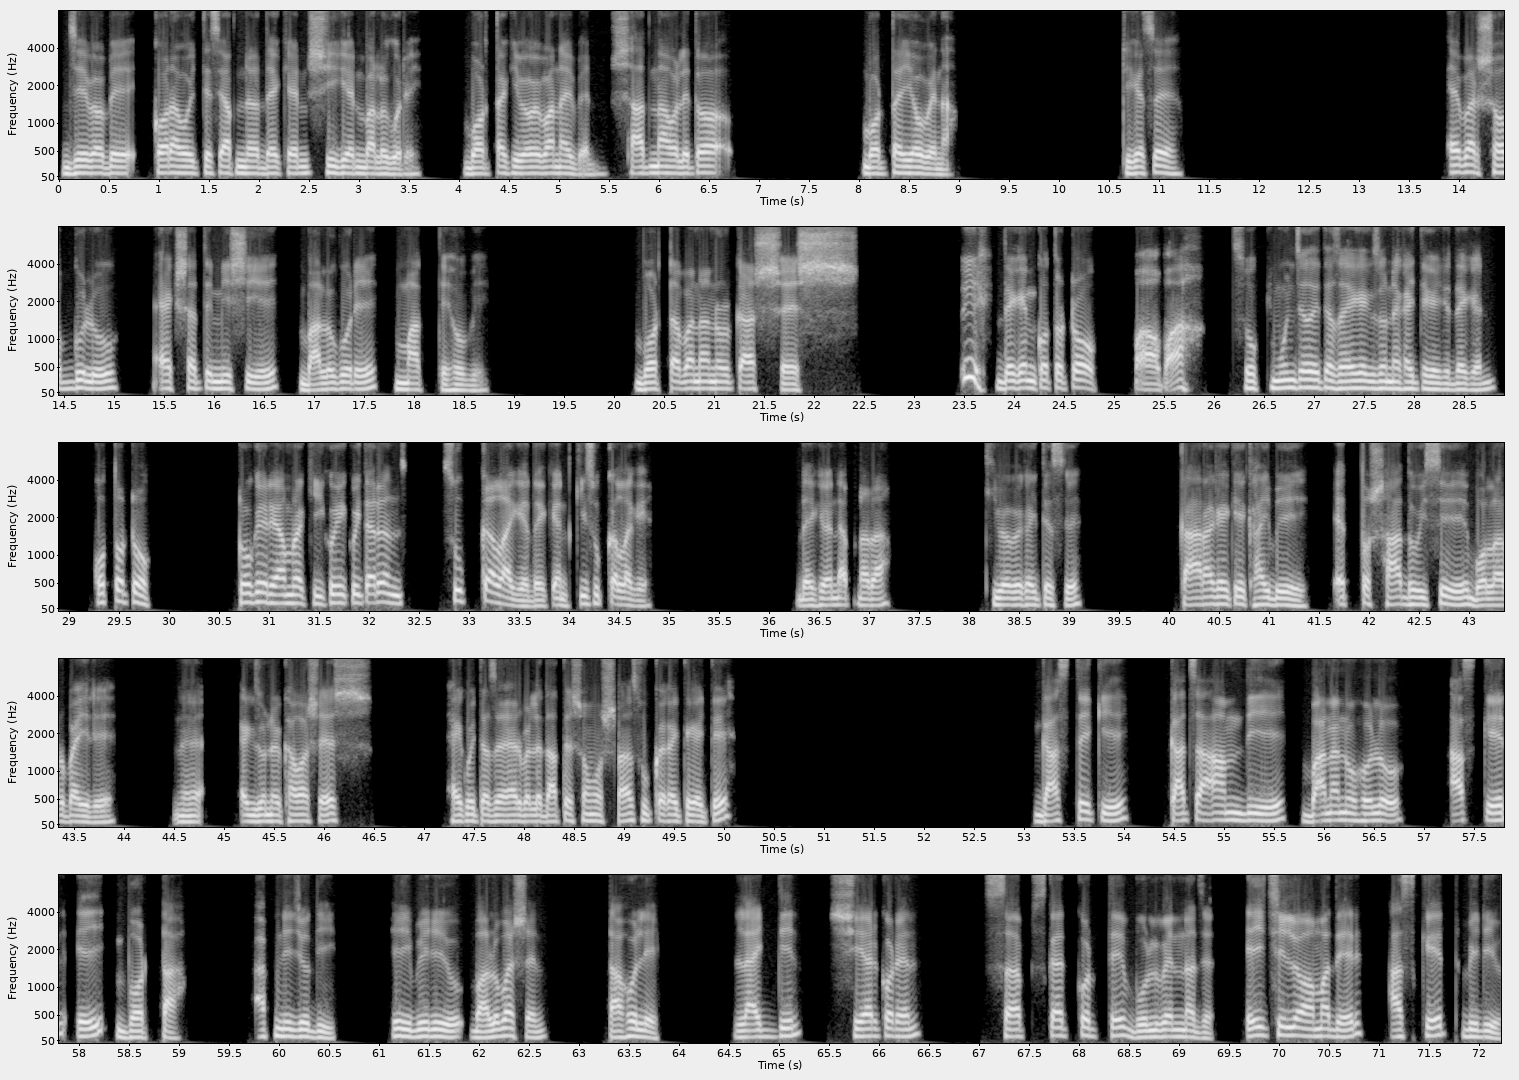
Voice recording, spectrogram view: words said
যেভাবে করা হইতেছে আপনারা দেখেন, শিখেন ভালো করে। ভর্তা কীভাবে বানাইবেন, স্বাদ না হলে তো ভর্তাই হবে না। ঠিক আছে? এবার সবগুলো একসাথে মিশিয়ে ভালো করে মাখতে হবে। ভর্তা বানানোর কাজ শেষ। ইহ, দেখেন কত টক। বাবা চোখ মুঞ্জা যাইতেছে এক একজনে খাইতে খাইতে দেখেন। কত টক। টকের আমরা কি কই কইতারেন সুক্কা লাগে দেখেন কি সুক্কা লাগে। দেখেন আপনারা কীভাবে খাইতেছে। কার আগে কে খাইবে? এত স্বাদ হইছে বলার বাইরে। একজনের খাওয়া শেষ। হ্যাঁ কইতাছে, এর বেলে দাঁতের সমস্যা সুক্কা খাইতে খাইতে। গাছ থেকে কাঁচা আম দিয়ে বানানো হলো আজকের এই ভর্তা আপনি যদি এই ভিডিও ভালোবাসেন, তাহলে লাইক দিন, শেয়ার করেন। সাবস্ক্রাইব করতে ভুলবেন না যে। এই ছিল আমাদের আজকের ভিডিও।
